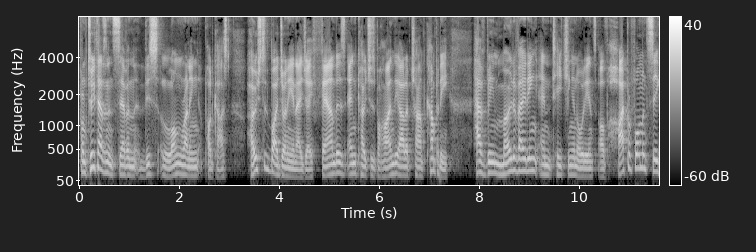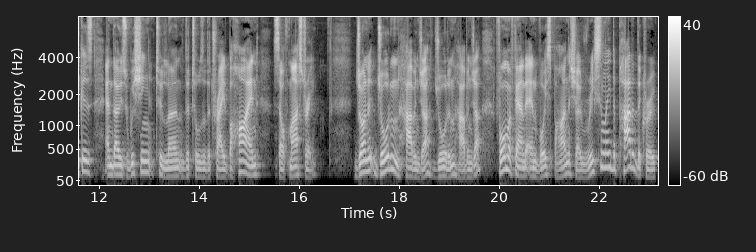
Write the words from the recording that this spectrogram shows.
From 2007, this long-running podcast, hosted by Johnny and AJ, founders and coaches behind the Art of Charm company, have been motivating and teaching an audience of high performance seekers and those wishing to learn the tools of the trade behind self mastery. John, Jordan Harbinger, Jordan Harbinger, former founder and voice behind the show, recently departed the crew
